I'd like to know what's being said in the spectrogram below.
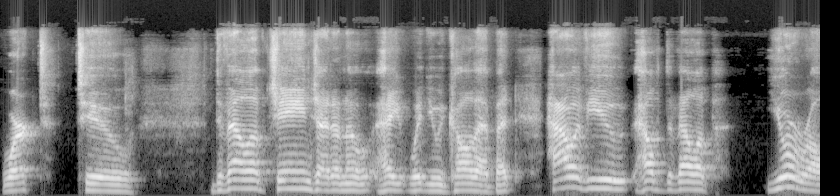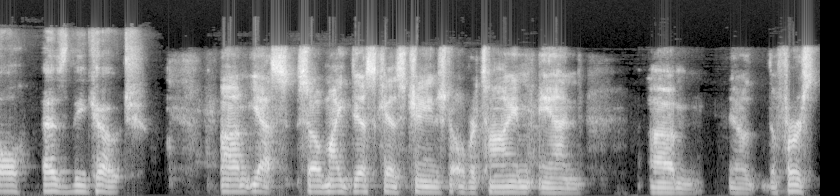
worked to develop, change? I don't know how what you would call that, but how have you helped develop your role as the coach? Um, yes. So my disc has changed over time, and um, you know, the first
